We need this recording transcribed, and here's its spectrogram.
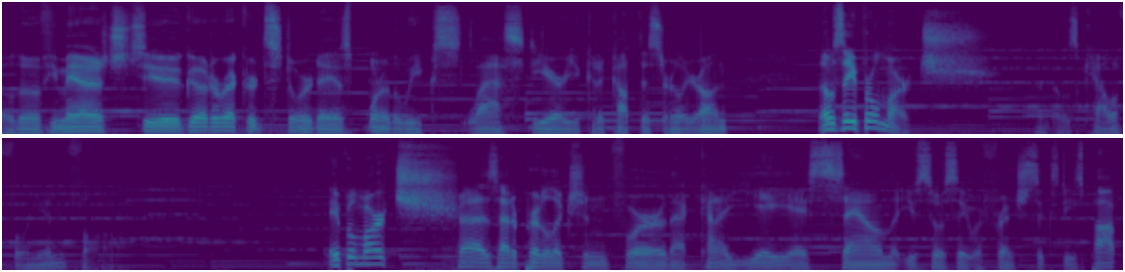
Although, if you managed to go to Record Store Day as one of the weeks last year, you could have caught this earlier on. That was April March, and that was Californian Fall. April March has had a predilection for that kind of yay yay sound that you associate with French 60s pop.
